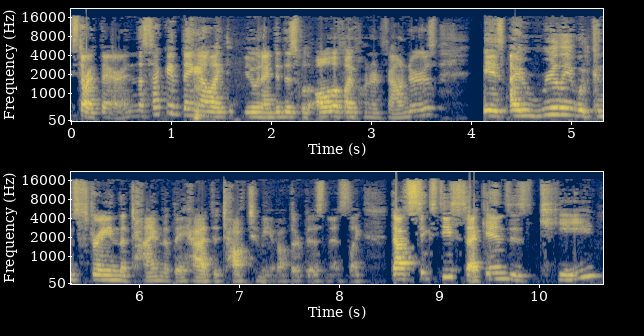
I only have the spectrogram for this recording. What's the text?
start there. And the second thing I hmm. like to do, and I did this with all the 500 founders, is I really would constrain the time that they had to talk to me about their business. Like that 60 seconds is key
